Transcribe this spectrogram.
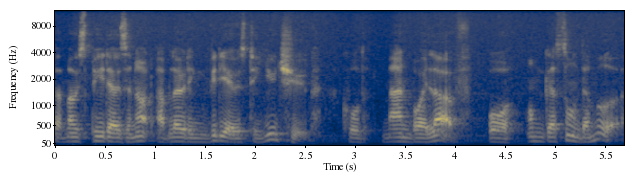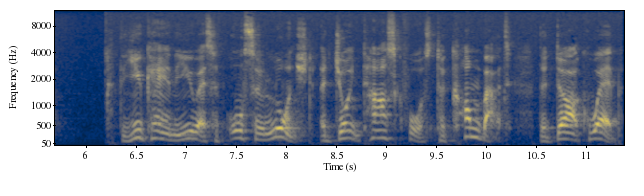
But most pedos are not uploading videos to YouTube called Man Boy Love or Un Garçon d'Amour. The UK and the US have also launched a joint task force to combat the dark web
